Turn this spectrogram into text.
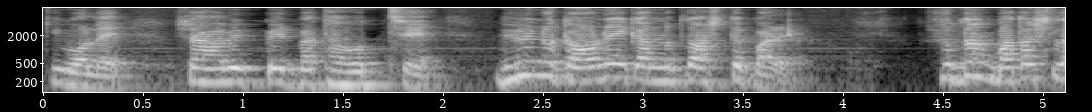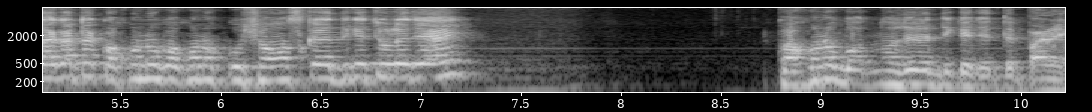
কি বলে, স্বাভাবিক পেট ব্যথা হচ্ছে। বিভিন্ন কারণে এই কান্না তো আসতে পারে। সুতরাং বাতাস লাগাটা কখনো কখনো কুসংস্কারের দিকে চলে যায়। কখনো বদনজরের দিকে যেতে পারে।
